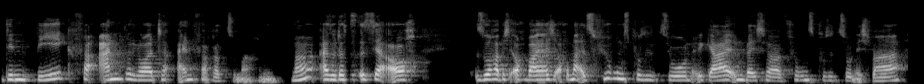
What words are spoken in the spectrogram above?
den Weg für andere Leute einfacher zu machen. Ne? Also das ist ja auch, so habe ich auch, war ich auch immer als Führungsposition, egal in welcher Führungsposition ich war.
